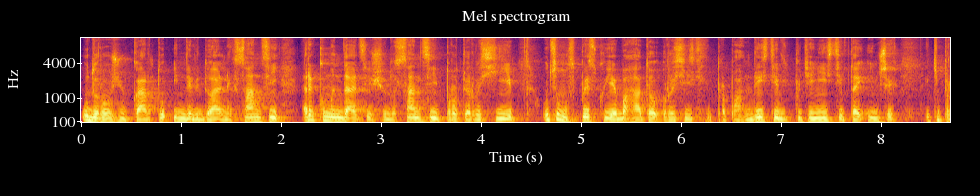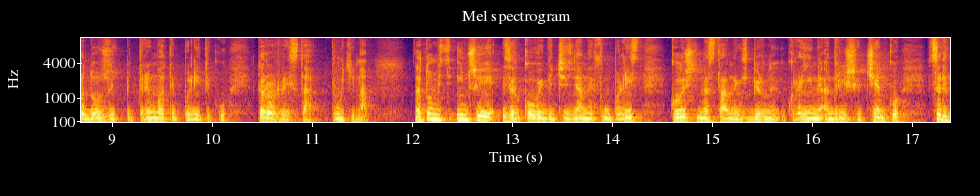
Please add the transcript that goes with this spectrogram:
у дорожню карту індивідуальних санкцій, рекомендацій щодо санкцій проти Росії. У цьому списку є багато російських пропагандистів, путіністів та інших, які продовжують підтримувати політику терориста Путіна. Натомість інший зірковий вітчизняний футболіст, колишній наставник збірної України Андрій Шевченко, серед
